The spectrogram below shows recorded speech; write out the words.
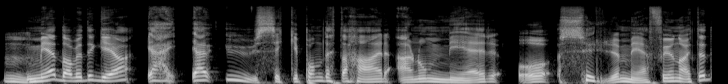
Med David De Gea jeg, jeg er usikker på om dette her er noe mer å surre med for United.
